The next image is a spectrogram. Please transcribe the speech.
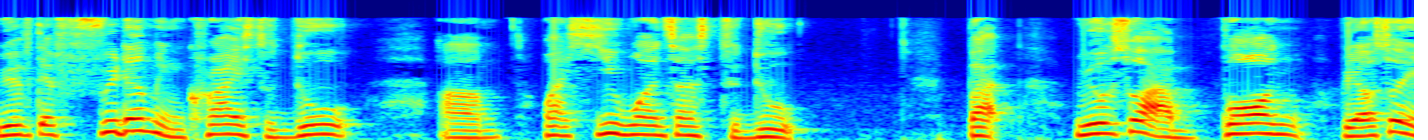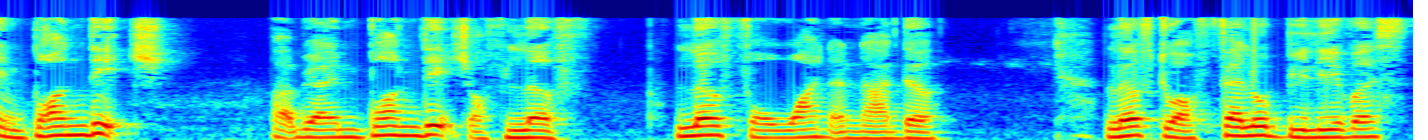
We have the freedom in Christ to do um, what He wants us to do. But we also are born, we are also in bondage, but we are in bondage of love, love for one another love to our fellow believers,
